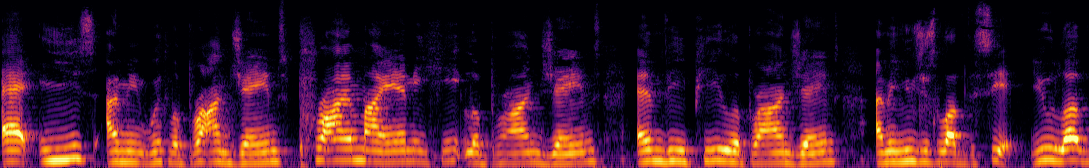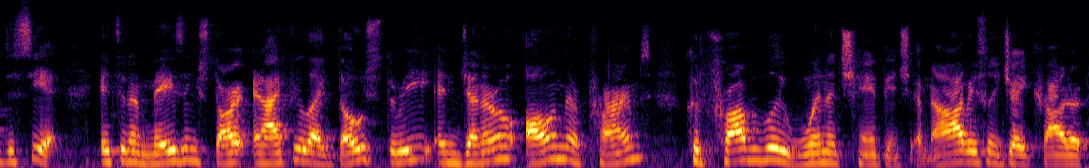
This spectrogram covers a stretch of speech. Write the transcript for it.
at ease. I mean, with LeBron James, prime Miami Heat LeBron James, MVP LeBron James. I mean, you just love to see it. You love to see it. It's an amazing start, and I feel like those three in general, all in their primes, could probably win a championship. Now, obviously, Jae Crowder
